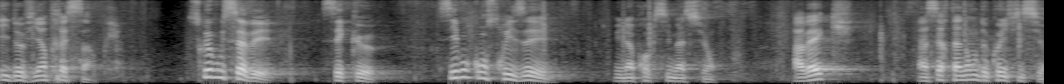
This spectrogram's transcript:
il devient très simple. Ce que vous savez, c'est que si vous construisez une approximation avec un certain nombre de coefficients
